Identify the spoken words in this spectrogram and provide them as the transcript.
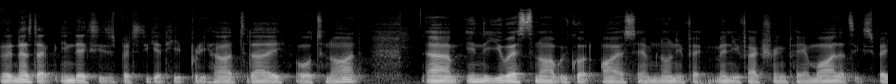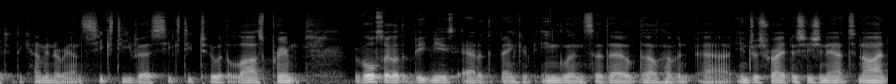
Uh, Nasdaq index is expected to get hit pretty hard today or tonight. Um, in the US tonight, we've got ISM non-manufacturing PMI that's expected to come in around 60 versus 62 at the last print. We've also got the big news out of the Bank of England, so they'll they'll have an uh, interest rate decision out tonight.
